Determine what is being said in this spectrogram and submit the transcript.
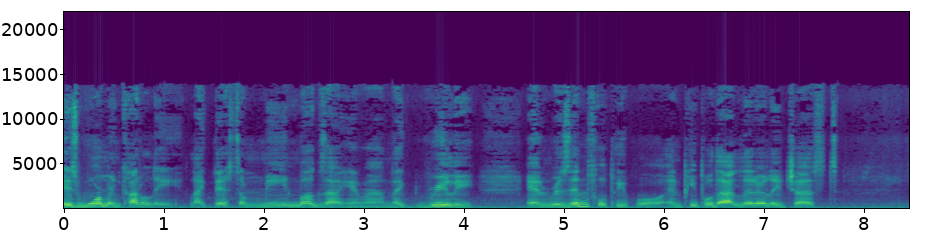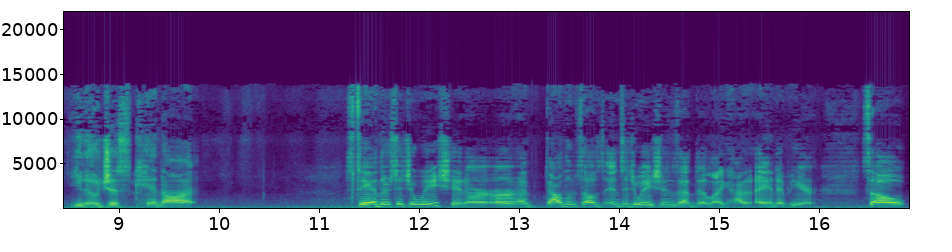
is warm and cuddly. Like there's some mean mugs out here, man. Like really, and resentful people and people that literally just, you know, just cannot stay in their situation or, or have found themselves in situations that they're like, how did I end up here? So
